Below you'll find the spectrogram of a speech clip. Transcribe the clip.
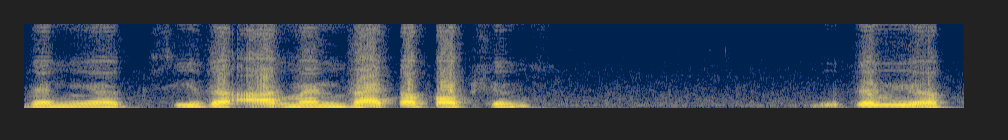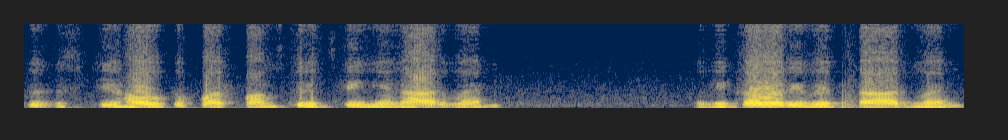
then you see the RMAN backup options then we have to see how to perform scripting in RMAN, recovery with RMAN.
